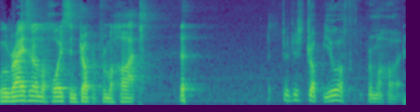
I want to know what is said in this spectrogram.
We'll raise it on the hoist and drop it from a height. It'll just drop you off from a height.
